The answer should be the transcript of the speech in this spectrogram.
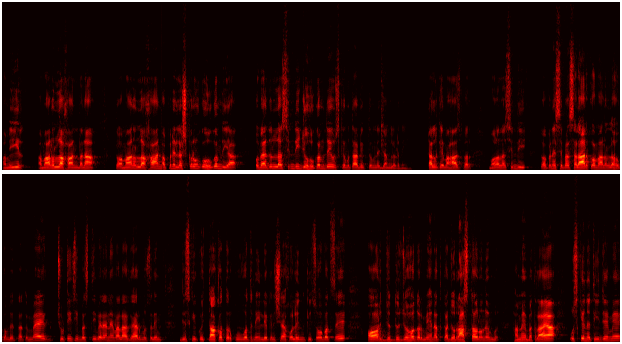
امیر امان اللہ خان بنا تو امان اللہ خان اپنے لشکروں کو حکم دیا، عبید اللہ سندھی جو حکم دے اس کے مطابق تم نے جنگ لڑنی ہے۔ ٹل کے محاذ پر مولانا سندھی تو اپنے سپہ سلار کو امان اللہ حکم دیتا۔ ہے تو میں ایک چھوٹی سی بستی میں رہنے والا غیر مسلم جس کی کوئی طاقت اور قوت نہیں، لیکن شیخ الہند کی صحبت سے اور جد وجہد اور محنت کا جو راستہ انہوں نے ہمیں بتلایا اس کے نتیجے میں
